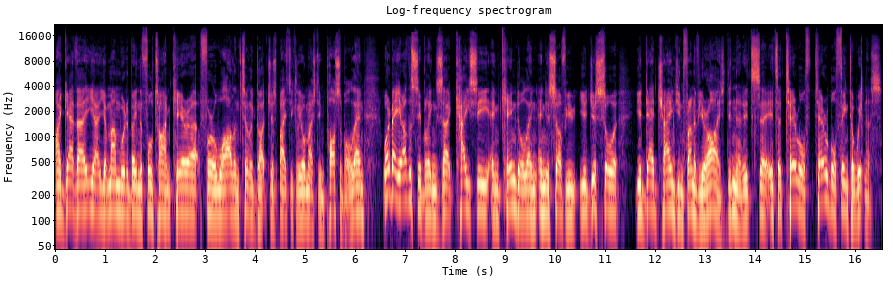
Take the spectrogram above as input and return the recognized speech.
I gather you know, your mum would have been the full time carer for a while until it got just basically almost impossible. And what about your other siblings, uh, Casey and Kendall, and, and yourself? You you just saw your dad change in front of your eyes, didn't it? It's uh, it's a terrible terrible thing to witness.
